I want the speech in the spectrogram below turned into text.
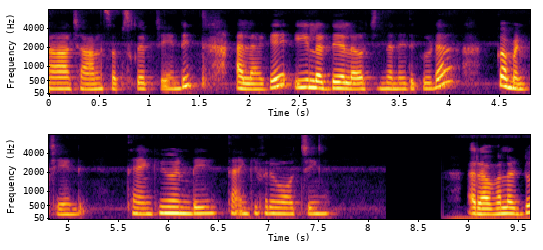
నా ఛానల్ సబ్స్క్రైబ్ చేయండి. అలాగే ఈ లడ్డు ఎలా వచ్చిందనేది కూడా కమెంట్ చేయండి. థ్యాంక్ యూ అండి. థ్యాంక్ యూ ఫర్ వాచింగ్. రవ్వ లడ్డు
